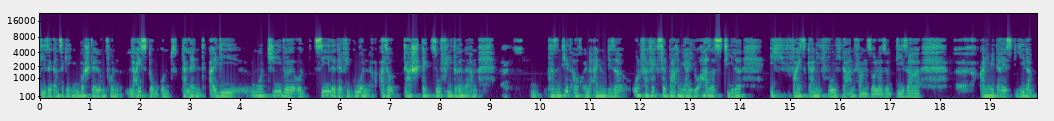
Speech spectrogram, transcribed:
diese ganze Gegenüberstellung von Leistung und Talent, all die Motive und Ziele der Figuren, also da steckt so viel drin. Präsentiert auch in einem dieser unverwechselbaren ja Yuasa-Stile. Ich weiß gar nicht, wo ich da anfangen soll. Also dieser äh, Anime, da ist jeder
